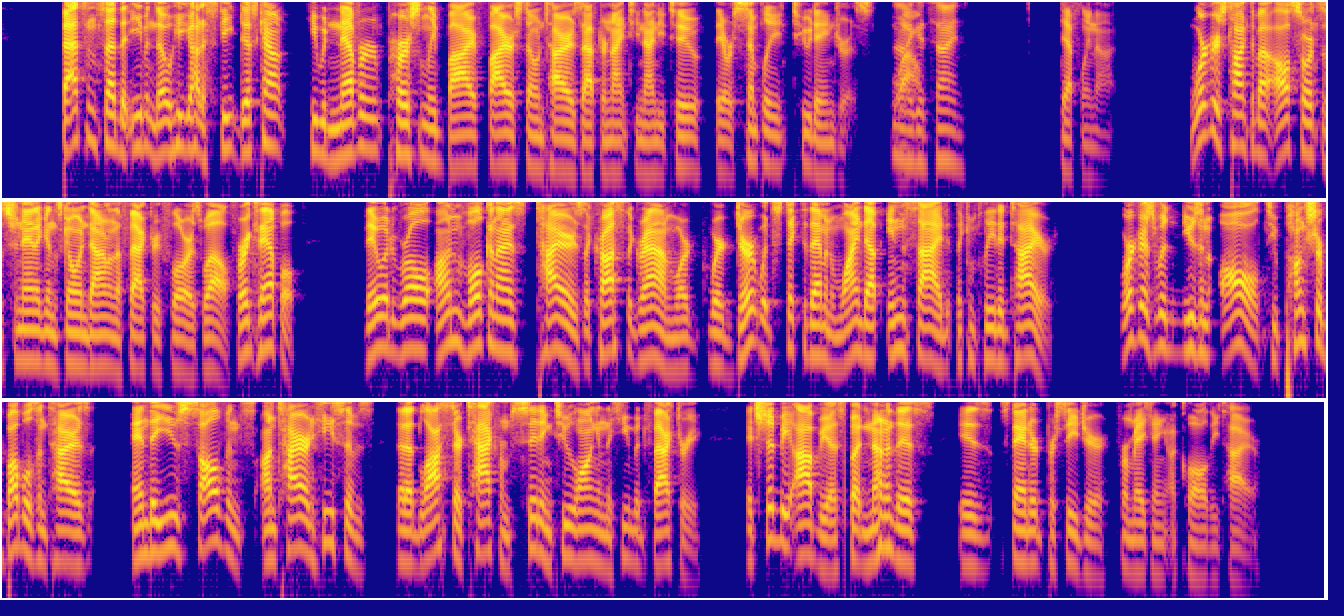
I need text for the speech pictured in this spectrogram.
Batson said that even though he got a steep discount, he would never personally buy Firestone tires after 1992. They were simply too dangerous. Not Wow. a good sign. Definitely not. Workers talked about all sorts of shenanigans going down on the factory floor as well. For example, they would roll unvulcanized tires across the ground where, where dirt would stick to them and wind up inside the completed tire. Workers would use an awl to puncture bubbles in tires, and they used solvents on tire adhesives that had lost their tack from sitting too long in the humid factory. It should be obvious, but none of this is standard procedure for making a quality tire.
